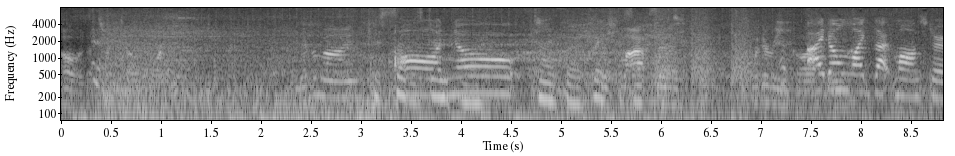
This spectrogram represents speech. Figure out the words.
Oh, that's right. Teleporting. Mind. The sun's Oh done no. for. Time for a gracious Lots whatever you call it. I don't like that monster.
